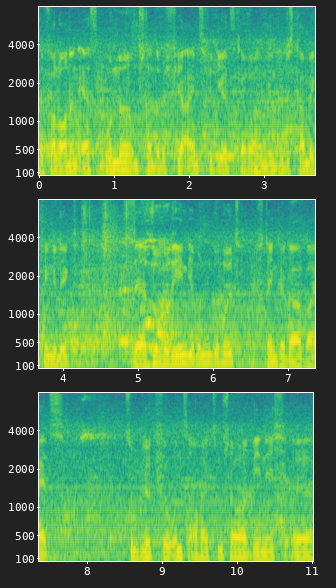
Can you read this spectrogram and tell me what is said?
der verlorenen ersten Runde und stand, glaube ich, 4-1 für die als Terror, haben wir ein gutes Comeback hingelegt. Sehr souverän die Runden geholt. Ich denke, da war jetzt zum Glück für uns auch als Zuschauer wenig, äh,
